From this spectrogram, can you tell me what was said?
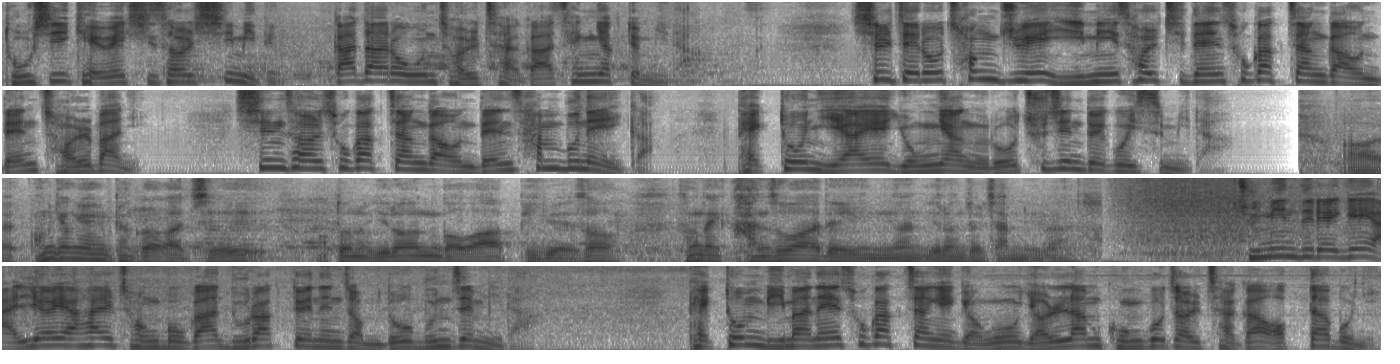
도시 계획 시설 심의 등 까다로운 절차가 생략됩니다. 실제로 청주에 이미 설치된 소각장 가운데는 절반이 신설 소각장 가운데는 3분의 2가 100톤 이하의 용량으로 추진되고 있습니다. 어, 환경영향 평가 같이 또는 이런 거와 비교해서 상당히 간소화되어 있는 이런 절차입니다. 주민들에게 알려야 할 정보가 누락되는 점도 문제입니다. 100톤 미만의 소각장의 경우 열람 공고 절차가 없다 보니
